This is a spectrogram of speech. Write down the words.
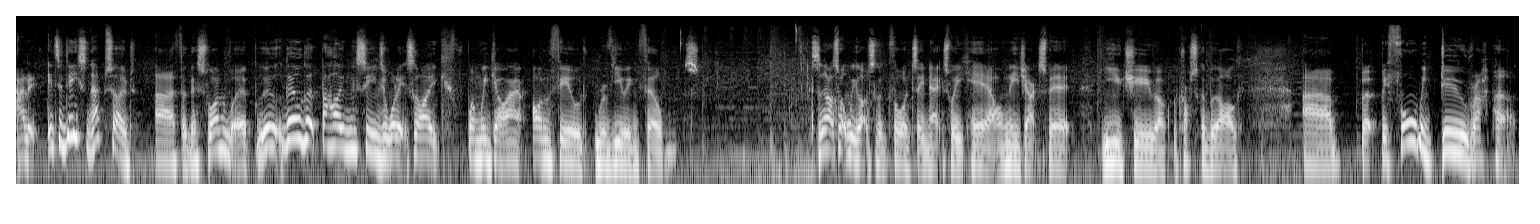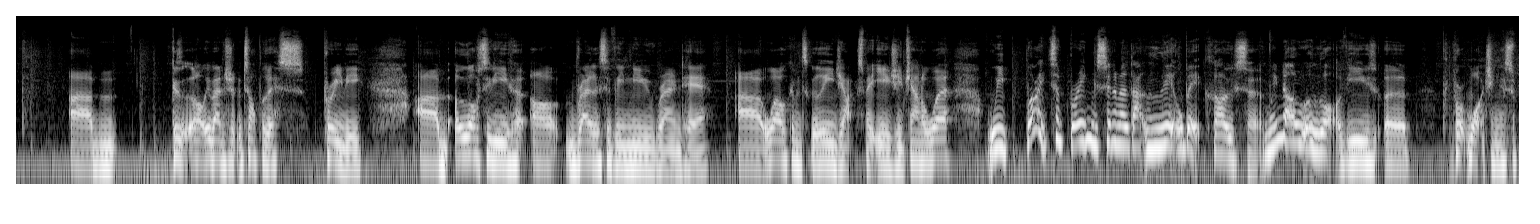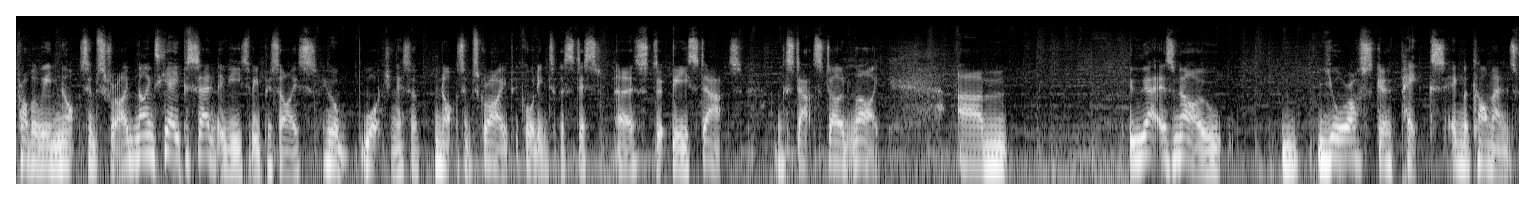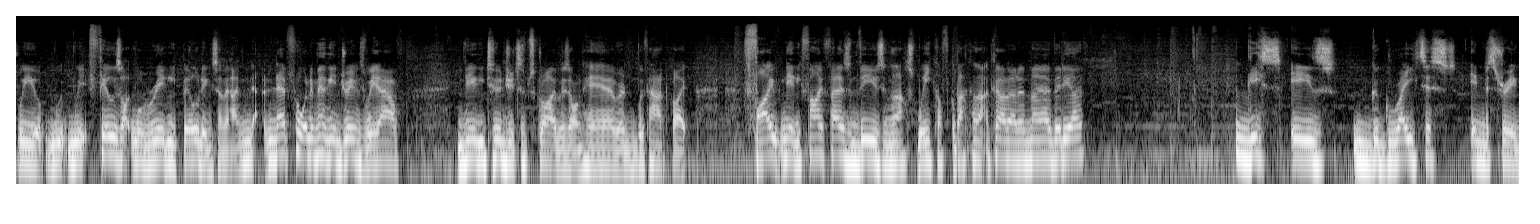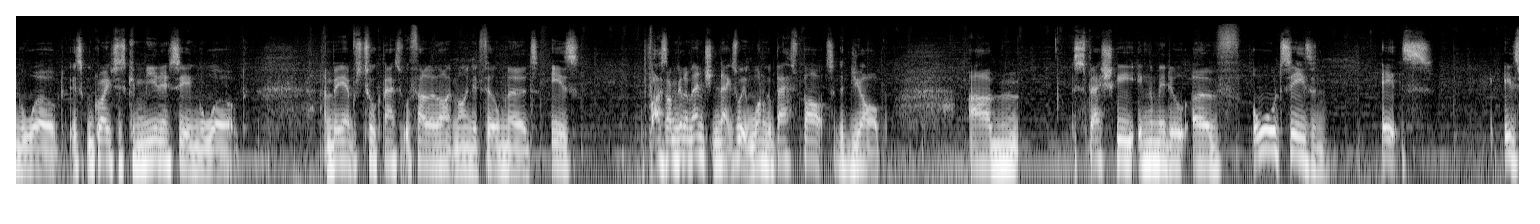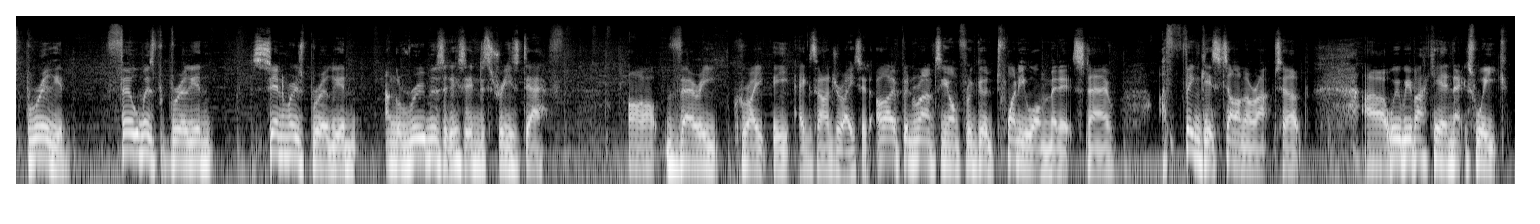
and it, it's a decent episode uh, for this one. A little bit behind the scenes of what it's like when we go out on field reviewing films. So that's what we got to look forward to next week here on Lee Smith, YouTube, across the blog. Uh, but before we do wrap up, because like we mentioned at the top of this preview, um, a lot of you are relatively new around here. Uh, welcome to the Lee Jack Smith YouTube channel, where we like to bring cinema that little bit closer. And we know a lot of you uh, watching us are probably not subscribed. 98% of you, to be precise, who are watching us are not subscribed, according to the, st- uh, st- the stats. And the stats don't lie. Um, let us know your Oscar picks in the comments. We, we, it feels like we're really building something. I n- never thought in a million dreams we'd have nearly 200 subscribers on here, and we've had like five, nearly 5,000 views in the last week off the back of that Kermode and Mayo video. This is the greatest industry in the world. It's the greatest community in the world. And being able to talk about it with fellow like-minded film nerds is, as I'm going to mention next week, one of the best parts of the job. Um, especially in the middle of award season. It's it's brilliant. Film is brilliant, cinema is brilliant, and the rumours that this industry is deaf are very greatly exaggerated. I've been ranting on for a good 21 minutes now. I think it's time I wrapped up. Uh, we'll be back here next week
